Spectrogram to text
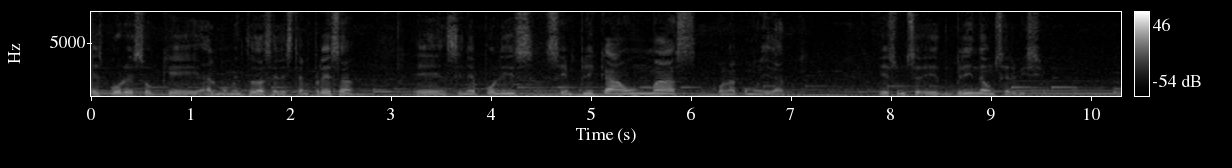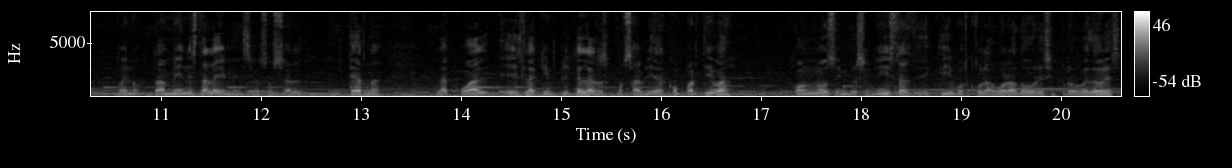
Es por eso que al momento de hacer esta empresa, en Cinepolis se implica aún más con la comunidad es un, eh, brinda un servicio. Bueno, también está la dimensión social interna, la cual es la que implica la responsabilidad compartida con los inversionistas, directivos, colaboradores y proveedores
